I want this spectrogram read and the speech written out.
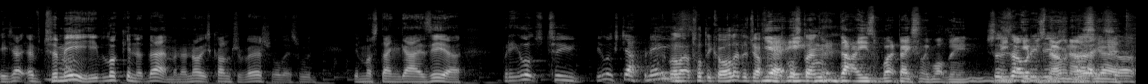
Uh, to me, looking at them, and I know it's controversial this with the Mustang guys here, but it looks too, it looks Japanese. Well, that's what they call it, the Japanese yeah, Mustang. it, that is what, basically what the, So the- is that it what was it known as. Right, Yeah, so-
